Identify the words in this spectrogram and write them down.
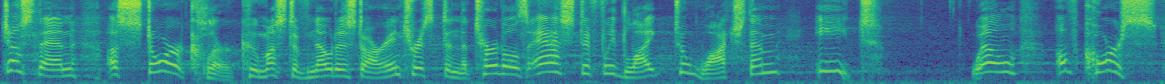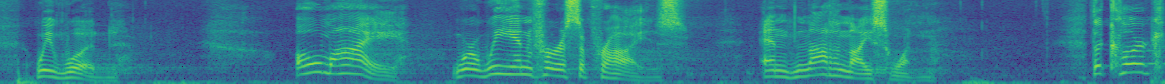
Just then, a store clerk who must have noticed our interest in the turtles asked if we'd like to watch them eat. Well, of course we would. Oh my, were we in for a surprise, and not a nice one. The clerk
